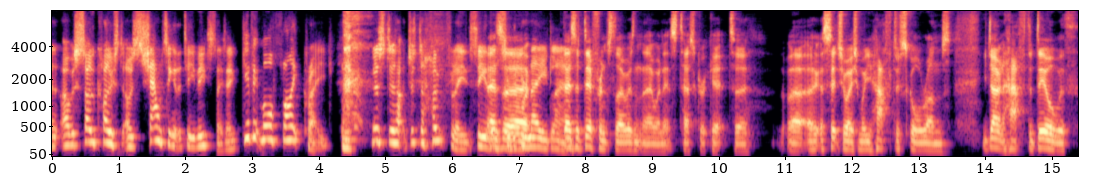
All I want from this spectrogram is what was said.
and I was so close. To, I was shouting at the TV today, saying, "Give it more flight, Kraigg," just to just to hopefully see, the, see the grenade land. There's a difference, though, isn't there, when it's Test cricket to uh, a, a situation where you have to score runs. You don't have to deal with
